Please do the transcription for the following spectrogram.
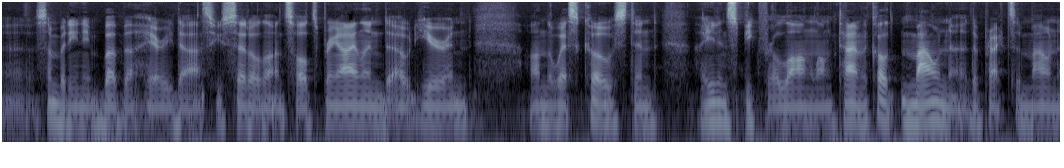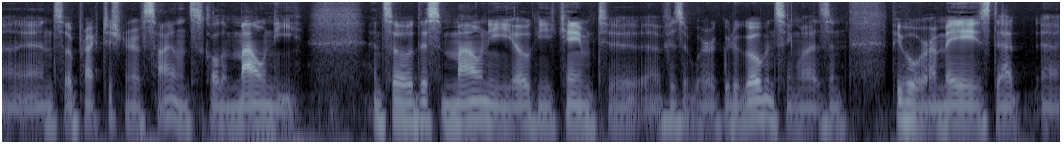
uh, somebody named Baba Hari Das who settled on Salt Spring Island out here and on the west coast, and uh, he didn't speak for a long, long time. They call it Mauna, the practice of Mauna, and so practitioner of silence is called a Mauni. And so this Mauni yogi came to uh, visit where Guru Gobind Singh was, and people were amazed at uh,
